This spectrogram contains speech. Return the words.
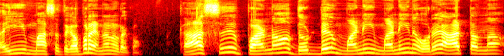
தை மாசத்துக்கு அப்புறம் என்ன நடக்கும்? காசு பணம் துட்டு மணி மணின்னு ஒரே ஆட்டம் தான்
